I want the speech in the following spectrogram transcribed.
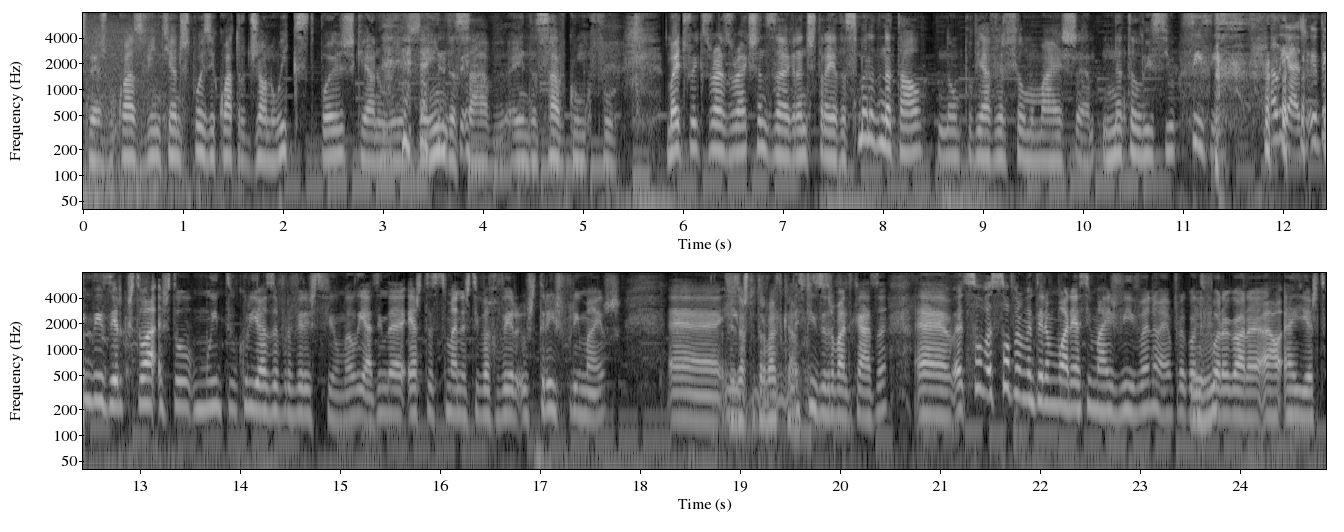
Isso mesmo, quase 20 anos depois e quatro John Wicks depois, Keanu Reeves ainda sabe, ainda sabe Kung Fu. Matrix Resurrections, a grande estreia da semana de Natal, não podia haver filme mais eh, natalício. Sim, sim. Aliás, eu tenho que dizer que estou, estou muito curiosa para ver este filme. Aliás, ainda esta semana estive a rever os três primeiros. E- Fizeste o trabalho de casa. Fiz o trabalho de casa. ah, só, só para manter a memória assim mais viva, não é? Para quando Uhum. for agora a, a este.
